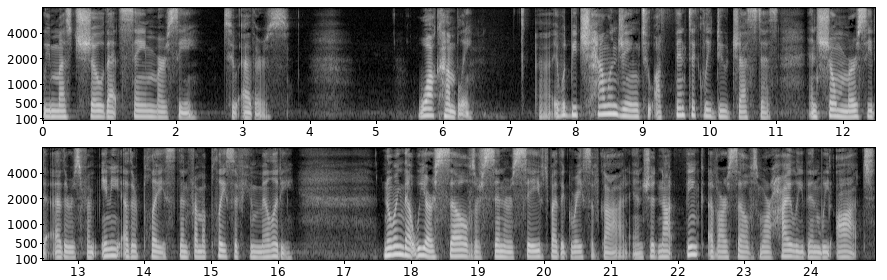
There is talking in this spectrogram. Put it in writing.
We must show that same mercy to others. Walk humbly. Uh, it would be challenging to authentically do justice and show mercy to others from any other place than from a place of humility. Knowing that we ourselves are sinners saved by the grace of God and should not think of ourselves more highly than we ought.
